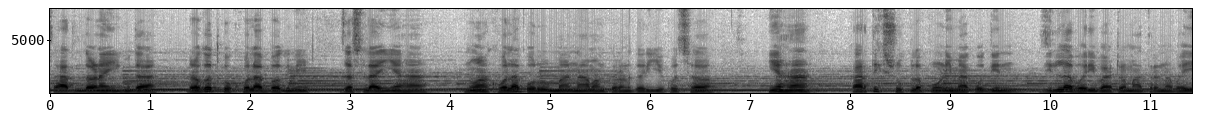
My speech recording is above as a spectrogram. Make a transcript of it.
साथ लडाइँ हुँदा रगतको खोला बग्ने जसलाई यहाँ नुहाखोलाको रूपमा नामाङ्करण गरिएको छ। यहाँ कार्तिक शुक्ल पूर्णिमाको दिन जिल्लाभरिबाट मात्र नभई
